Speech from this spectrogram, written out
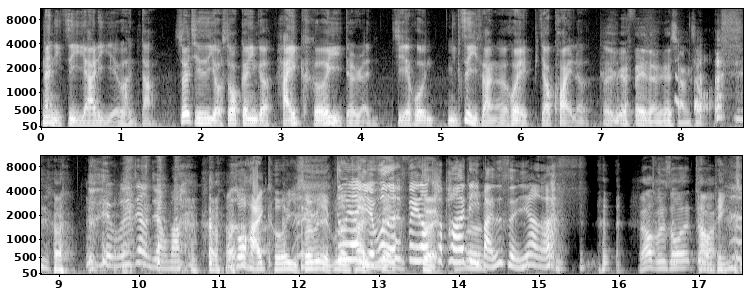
那你自己压力也会很大。所以其实有时候跟一个还可以的人结婚，你自己反而会比较快乐。对，越废人越抢手啊。也不是这样讲吧？他说还可以，所以也不能对呀、太也不能废到他趴在地板是怎样啊？然后不是说 躺平族，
